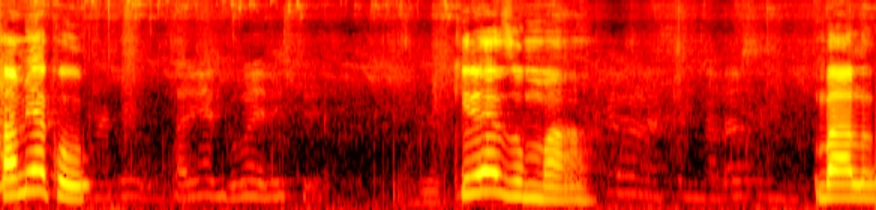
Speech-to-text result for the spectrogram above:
সামিয়া কো? কিরে জুম্মা? ভালো।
